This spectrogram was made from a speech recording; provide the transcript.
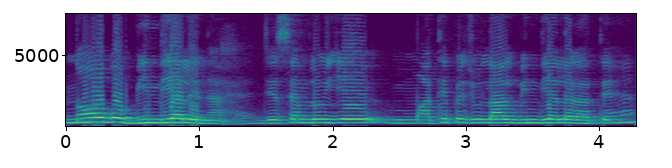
नौ गो बिंदिया लेना है। जैसे हम लोग ये माथे पे जो लाल बिंदिया लगाते हैं,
